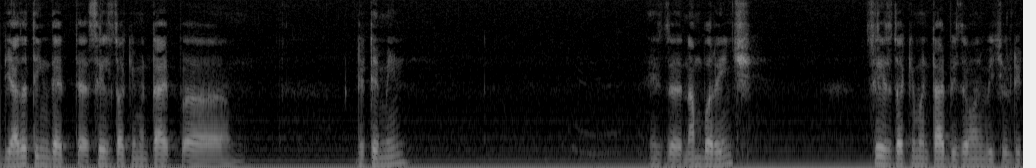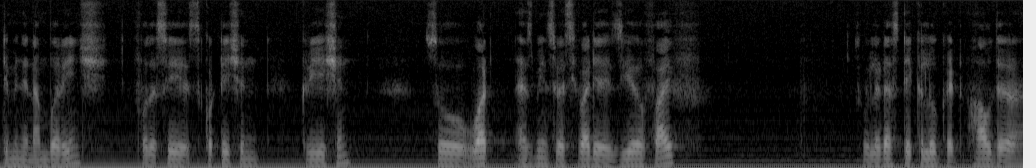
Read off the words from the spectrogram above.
the other thing that sales document type um, determine is the number range. Sales document type is the one which will determine the number range for the sales quotation creation. So what has been specified is 05 so let us take a look at how the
